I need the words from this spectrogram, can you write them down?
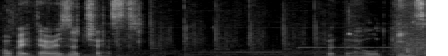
Oh wait, there is a chest. With the old. Wait,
